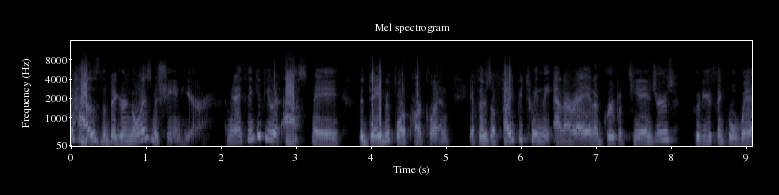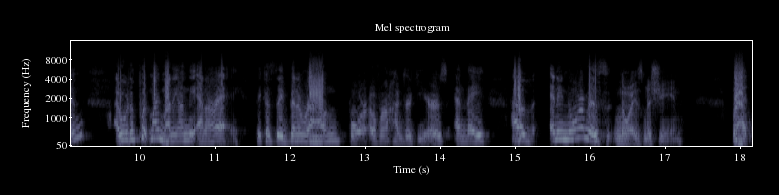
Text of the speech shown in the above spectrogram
has the bigger noise machine here? I mean, I think if you had asked me the day before Parkland, if there's a fight between the NRA and a group of teenagers, who do you think will win? I would have put my money on the NRA because they've been around for over 100 years and they have an enormous noise machine. But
